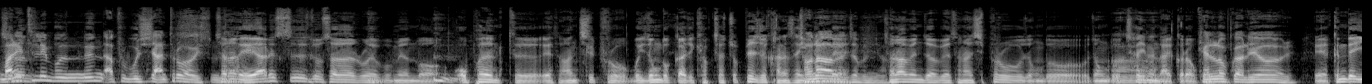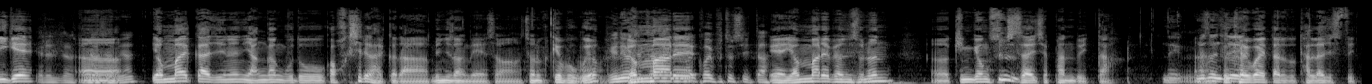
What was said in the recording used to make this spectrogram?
많이 틀린 분은 앞으로 모시지 않도록 하겠습니다. 저는 ARS 조사로 해보면 뭐 5%에서 한 7%뭐 이 정도까지 격차 좁혀질 가능성이 전화 있는데 면접은요? 전화 면접에서는 한 10% 정도 정도 아, 차이는 날 거라고 갤럽과 리얼. 예, 근데 이게 예를 들어 어, 비교하자면 연말까지는 양강 구도가 확실히 갈 거다 민주당 내에서 저는 그렇게 보고요. 어, 연말에 거의 붙을 수 있다. 예, 연말의 변수는 어, 김경수 지사의 재판도 있다. 네. 아, 그래서 그 이제 결과에 따라도 달라질 수도 있다.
